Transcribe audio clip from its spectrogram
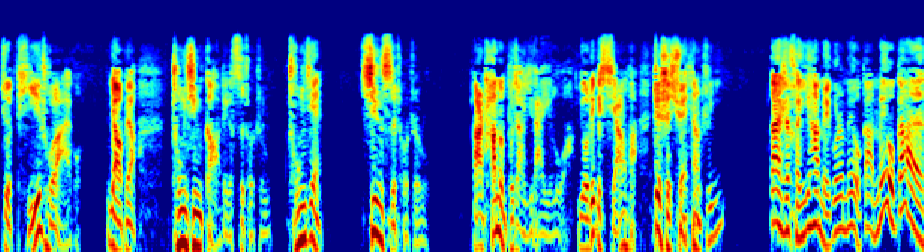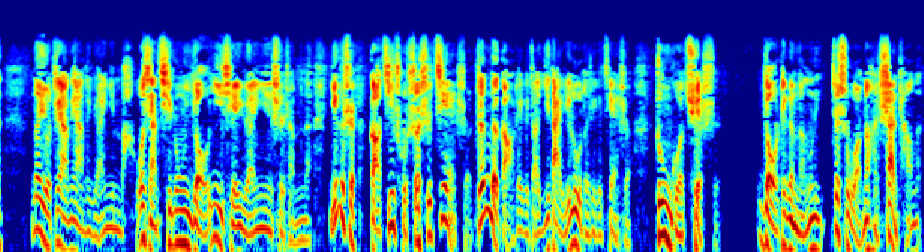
就提出来过，要不要重新搞这个丝绸之路，重建新丝绸之路。当然，他们不叫“一带一路”啊，有这个想法，这是选项之一。但是很遗憾，美国人没有干，没有干。那有这样那样的原因吧？我想其中有一些原因是什么呢？一个是搞基础设施建设，真的搞这个叫“一带一路”的这个建设，中国确实有这个能力，这是我们很擅长的，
